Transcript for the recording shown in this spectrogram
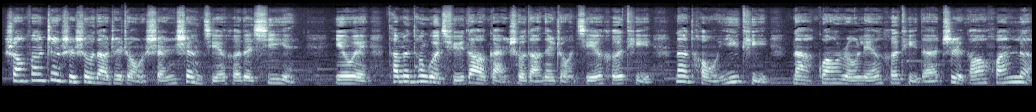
双方正是受到这种神圣结合的吸引，因为他们通过渠道感受到那种结合体、那统一体、那光荣联合体的至高欢乐。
